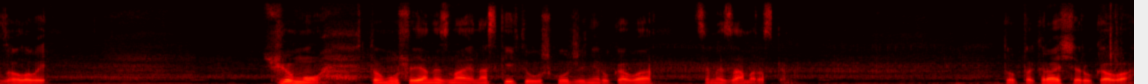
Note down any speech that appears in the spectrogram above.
з голови. Чому? Тому що я не знаю, наскільки ушкоджені рукава цими заморозками. Тобто краще рукава,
